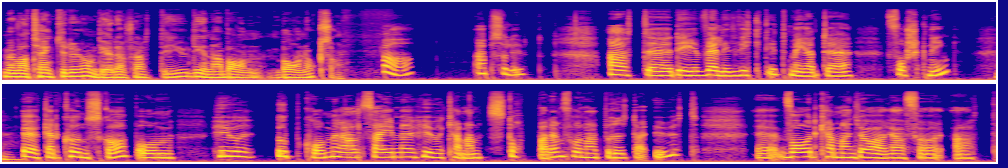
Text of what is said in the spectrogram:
Men vad tänker du om det? Därför att det är ju dina barn, barn också. Ja, absolut. Att eh, det är väldigt viktigt med eh, forskning, mm. ökad kunskap om hur uppkommer Alzheimer? Hur kan man stoppa den från att bryta ut? Eh, vad kan man göra för att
